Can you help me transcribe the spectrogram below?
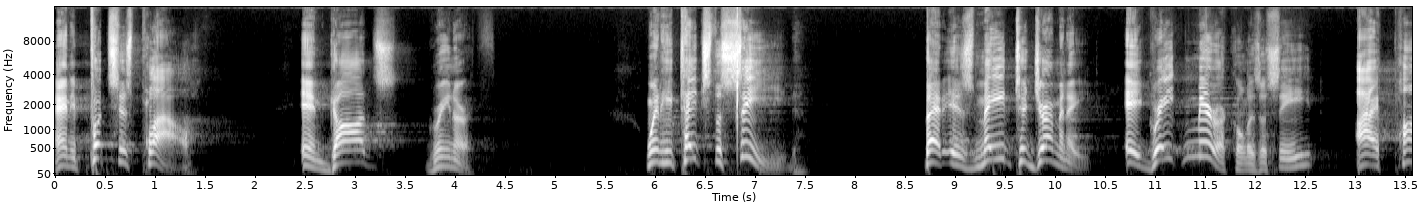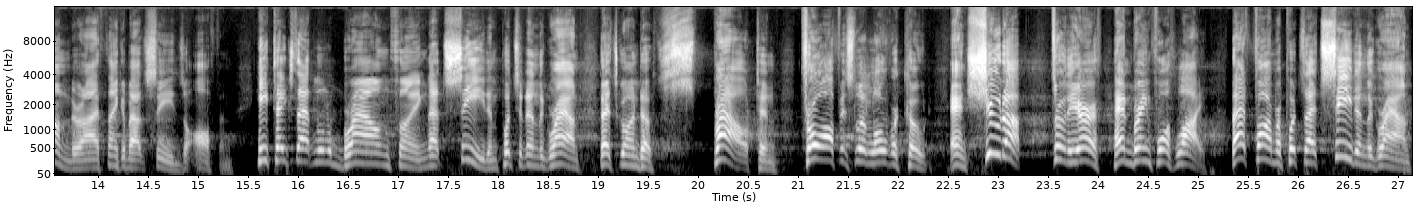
and he puts his plow in God's green earth. When he takes the seed that is made to germinate, a great miracle is a seed. I ponder and I think about seeds often. He takes that little brown thing, that seed, and puts it in the ground that's going to sprout and throw off its little overcoat and shoot up through the earth and bring forth life. That farmer puts that seed in the ground,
